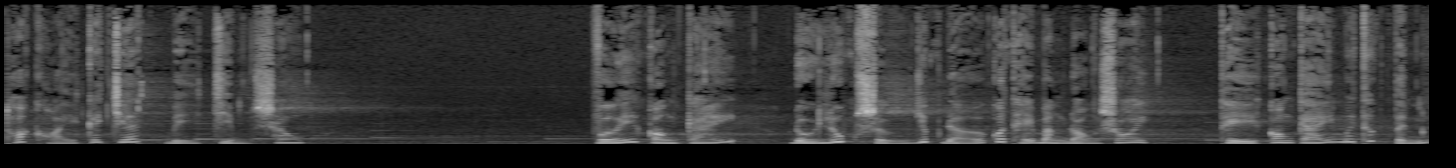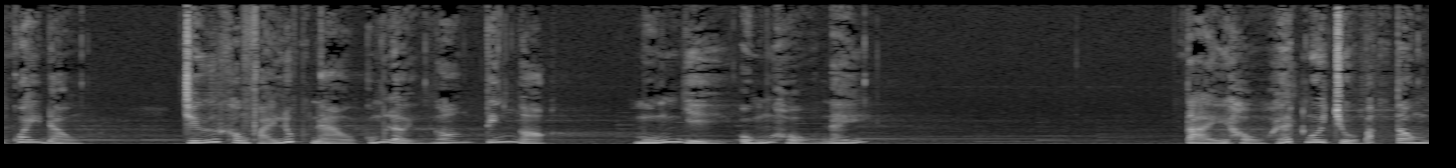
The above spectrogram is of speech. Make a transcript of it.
thoát khỏi cái chết bị chìm sâu với con cái đôi lúc sự giúp đỡ có thể bằng đòn roi thì con cái mới thức tỉnh quay đầu. Chứ không phải lúc nào cũng lời ngon tiếng ngọt, muốn gì ủng hộ nấy. Tại hầu hết ngôi chùa bắc tông,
